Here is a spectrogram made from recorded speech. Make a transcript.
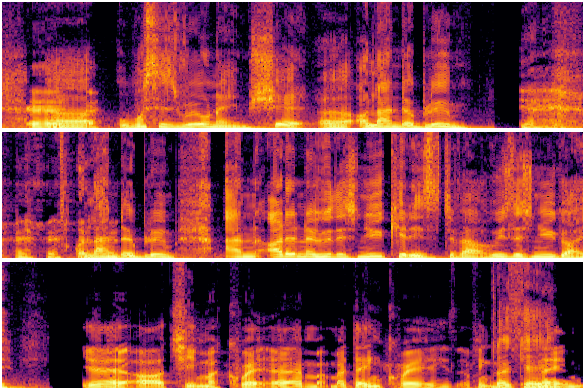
Uh, what's his real name? Shit, uh, Orlando Bloom. Yeah. Orlando Bloom. And I don't know who this new kid is, Deval. Who's this new guy? yeah. Archie Makwe, uh, Madenkwe. I think his Okay. name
